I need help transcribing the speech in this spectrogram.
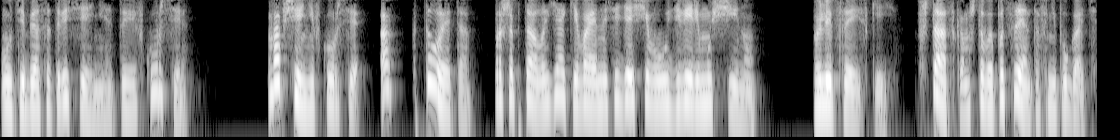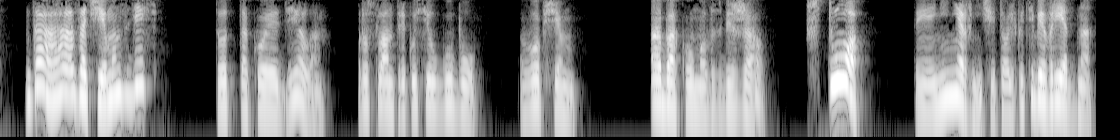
"У тебя сотрясение, ты в курсе?" Вообще не в курсе. Кто это? прошептала я, кивая на сидящего у двери мужчину. Полицейский. В штатском, чтобы пациентов не пугать. Да, а зачем он здесь? Тут такое дело. Руслан прикусил губу. В общем, Абакумов сбежал. Что? Ты не нервничай, только тебе вредно.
